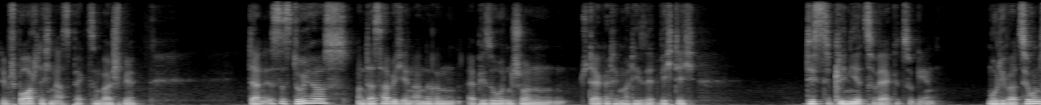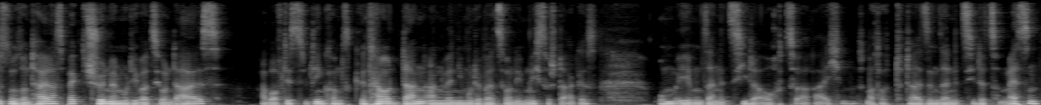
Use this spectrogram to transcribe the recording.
dem sportlichen Aspekt zum Beispiel dann ist es durchaus, und das habe ich in anderen Episoden schon stärker thematisiert, wichtig, diszipliniert zu Werke zu gehen. Motivation ist nur so ein Teilaspekt. Schön, wenn Motivation da ist, aber auf Disziplin kommt es genau dann an, wenn die Motivation eben nicht so stark ist, um eben seine Ziele auch zu erreichen. Es macht auch total Sinn, seine Ziele zu messen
